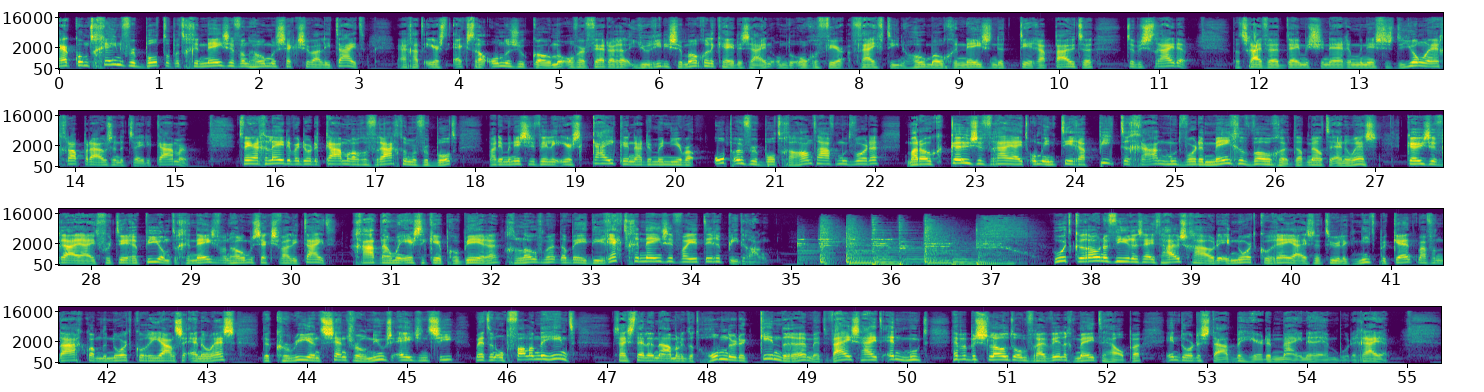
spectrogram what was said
Er komt geen verbod op het genezen van homoseksualiteit. Er gaat eerst extra onderzoek komen of er verdere juridische mogelijkheden zijn om de ongeveer 15 homogenezende therapeuten te bestrijden. Dat schrijven demissionaire ministers De Jonge en Grapperhaus aan de Tweede Kamer. Twee jaar geleden werd door de Kamer al gevraagd om een verbod, maar de ministers willen eerst kijken naar de manier waarop een verbod gehandhaafd moet worden. Maar ook keuzevrijheid om in therapie te gaan moet worden meegewogen, dat meldt de NOS. Keuzevrijheid voor therapie om te genezen van homoseksualiteit. Ga het nou maar eerst een keer proberen. Geloof me, dan ben je direct genezen van je therapiedrang. Hoe het coronavirus heeft huisgehouden in Noord-Korea is natuurlijk niet bekend, maar vandaag kwam de Noord-Koreaanse NOS, de Korean Central News Agency, met een opvallende hint. Zij stellen namelijk dat honderden kinderen met wijsheid en moed hebben besloten om vrijwillig mee te helpen in door de staat beheerde mijnen en boerderijen.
